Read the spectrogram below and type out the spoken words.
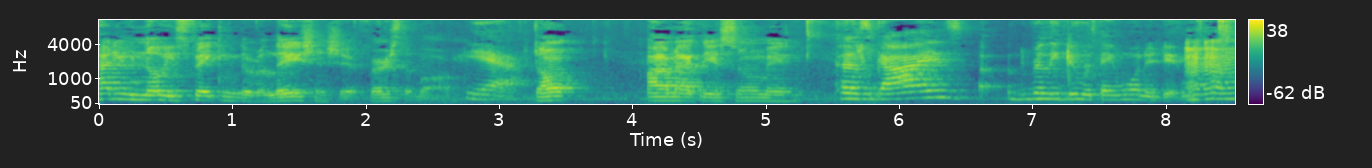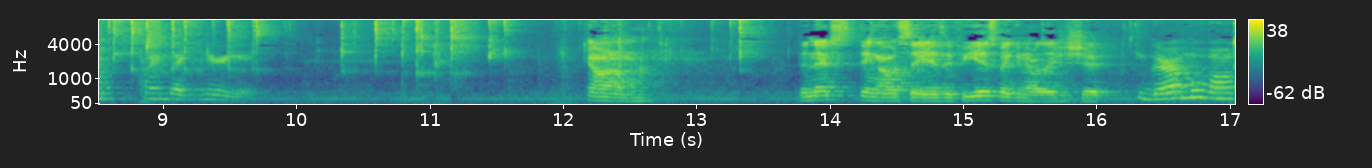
how do you know he's faking the relationship? First of all, yeah. don't automatically assuming. Cause guys really do what they want to do. Point blank. Period. Um, the next thing I would say is if he is faking a relationship, Girl, move on.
